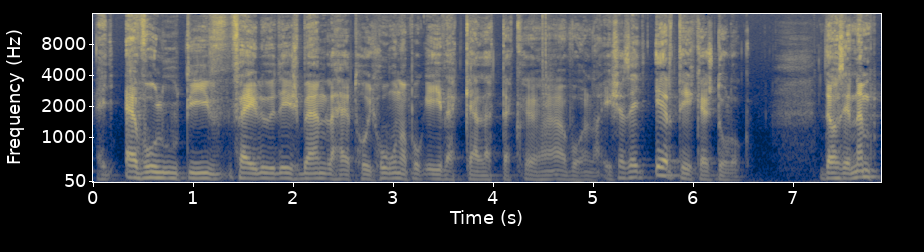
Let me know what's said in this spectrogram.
egy evolútív fejlődésben lehet, hogy hónapok, évek kellettek volna. És ez egy értékes dolog. De azért nem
